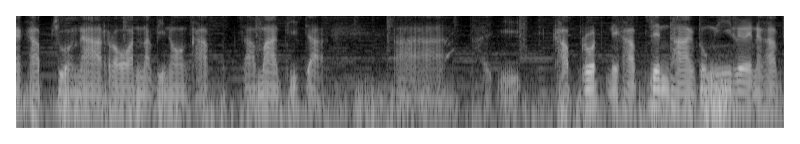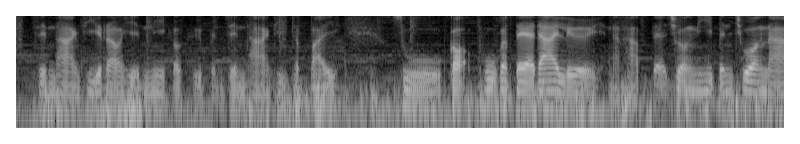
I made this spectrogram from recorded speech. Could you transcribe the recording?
นะครับ ช่วงหน้าร้อนนะพี่น้องครับ สามารถที่จะ ขับรถนะครับเส้นทางตรงนี้เลยนะครับ เส้นทางที่เราเห็นนี่ก็คือเป็นเส้นทางที่จะไปสู่เกาะภูกระแตได้เลยนะครับ แต่ช่วงนี้เป็นช่วงน้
